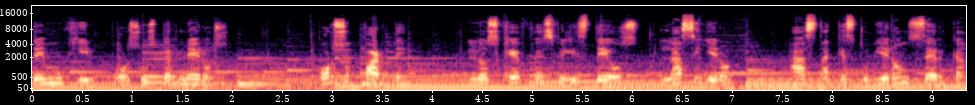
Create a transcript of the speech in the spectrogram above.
de mugir por sus terneros. Por su parte, los jefes filisteos la siguieron hasta que estuvieron cerca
